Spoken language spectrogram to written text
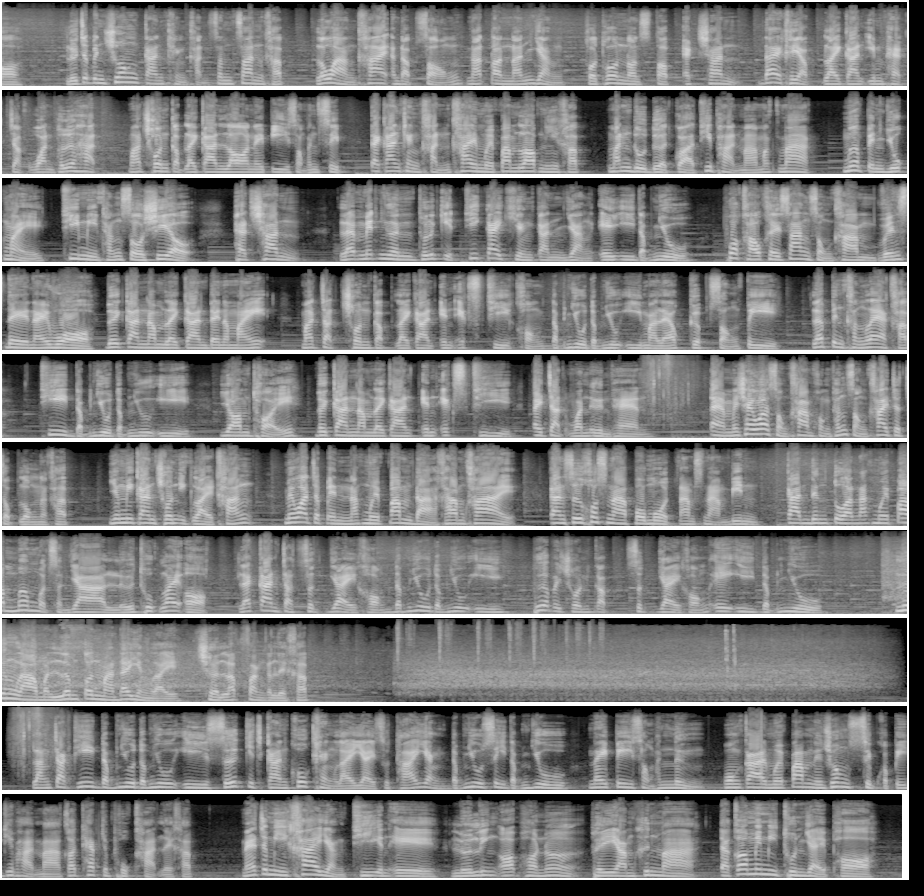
หรือจะเป็นช่วงการแข่งขันสั้นๆครับ ระหว่างค่ายอันดับ 2 ณตอนนั้นอย่าง Total Non-Stop Action ได้ขยับรายการ Impact จากวันพฤหัส มาชนกับรายการรอในปี 2010 แต่การแข่งขันค่ายมวยปั้มรอบนี้ครับ มันดูเดือดกว่าที่ผ่านมามาก ๆ เมื่อเป็นยุคใหม่ที่มีทั้งโซเชียลแพชชั่นและเม็ดเงินธุรกิจที่ใกล้เคียงกันอย่าง AEW พวกเขาเคยสร้างสงคราม Wednesday Night War โดยการนำรายการ Dynamite มาจัดชนกับรายการ NXT ของ WWE มาแล้วเกือบ 2 ปี และเป็นครั้งแรกครับที่ WWE ยอมถอยโดยการนำรายการ NXT ไปจัดวันอื่นแทน แต่ไม่ใช่ว่าสงครามของทั้งสองค่ายจะจบลงนะครับ ยังมีการชนอีกหลายครั้ง ไม่ว่าจะเป็นนักมวยปั้มด่าข้ามค่าย การซื้อโฆษณาโปรโมทตามสนามบิน การดึงตัวนักมวยปั้มเมื่อหมดสัญญาหรือถูกไล่ออก และการจัดศึกใหญ่ของ WWE เพื่อไปชนกับศึกใหญ่ของ AEW เรื่องราวมันเริ่มต้นมาได้อย่างไร เชิญรับฟังกันเลยครับหลังจากที่ WWE ซื้อกิจการคู่แข่งรายใหญ่สุดท้ายอย่าง WCW ในปี 2001 วงการมวยปั้มในช่วง 10 กว่าปีที่ผ่านมาก็แทบจะผูกขาดเลยครับ แม้จะมีค่ายอย่าง TNA หรือ Ring of Honor พยายามขึ้นมา แต่ก็ไม่มีทุนใหญ่พอ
